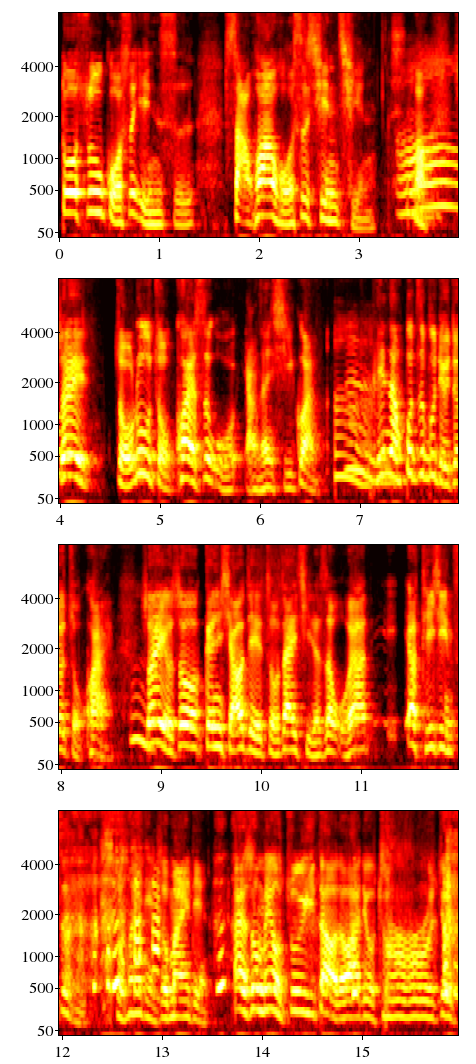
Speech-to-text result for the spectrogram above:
多蔬果是饮食，少花火是心情。哦，所以走路走快是我养成习惯，嗯平常不知不觉就走快，所以有时候跟小姐走在一起的时候，我要要提醒自己 走慢一点，走慢一点。她有时候没有注意到的话，就 突就走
